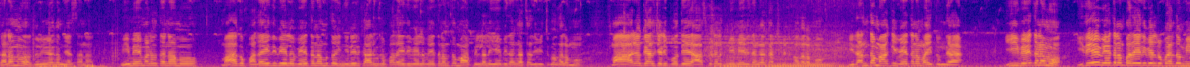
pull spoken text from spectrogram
ధనము దుర్వినియోగం చేస్తున్నారు. మేమేమడుగుతున్నాము? మాకు పదహైదు వేల వేతనంతో ఇంజనీర్ కార్మికులు పదహైదు వేల వేతనంతో మా పిల్లలు ఏ విధంగా చదివించుకోగలము? మా ఆరోగ్యాలు చెడిపోతే హాస్పిటల్కి మేము ఏ విధంగా ఖర్చు పెట్టుకోగలము? ఇదంతా మాకు ఈ వేతనం అవుతుందా? ఈ వేతనము ఇదే వేతనం పదహైదు వేల రూపాయలతో మీ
